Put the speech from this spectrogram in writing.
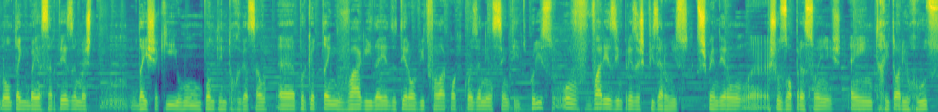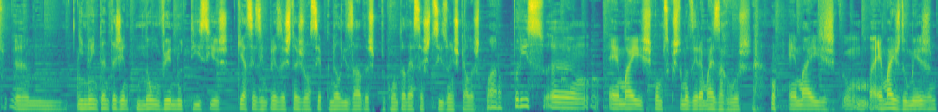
não tenho bem a certeza, mas deixo aqui um ponto de interrogação, porque eu tenho vaga ideia de ter ouvido falar qualquer coisa nesse sentido. Por isso, houve várias empresas que fizeram isso, suspenderam as suas operações em território russo um, e, no entanto, a gente não vê notícias que essas empresas estejam a ser penalizadas por conta dessas decisões que elas tomaram. Por isso, um, é mais, como se costuma dizer, é mais arroz, é mais, é mais do mesmo.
